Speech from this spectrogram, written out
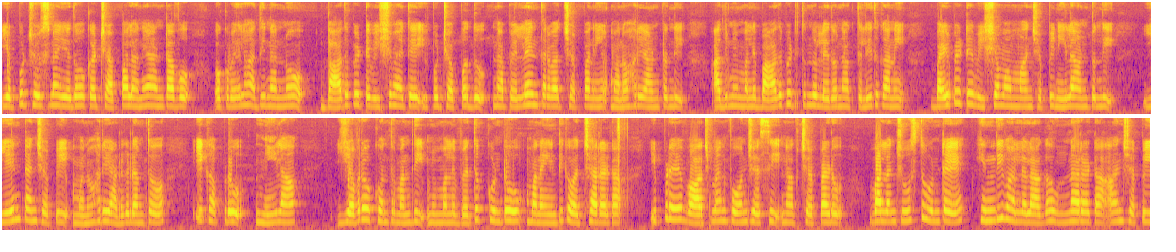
ఎప్పుడు చూసినా ఏదో ఒకటి చెప్పాలనే అంటావు. ఒకవేళ అది నన్ను బాధ పెట్టే విషయం అయితే ఇప్పుడు చెప్పొద్దు. నా పెళ్ళైన తర్వాత చెప్పని మనోహరి అంటుంది. అది మిమ్మల్ని బాధ పెడుతుందో లేదో నాకు తెలియదు కానీ భయపెట్టే విషయం అమ్మ అని చెప్పి నీలా అంటుంది. ఏంటని చెప్పి మనోహరి అడగడంతో ఇక అప్పుడు నీల ఎవరో కొంతమంది మిమ్మల్ని వెతుక్కుంటూ మన ఇంటికి వచ్చారట. ఇప్పుడే వాచ్మ్యాన్ ఫోన్ చేసి నాకు చెప్పాడు వాళ్ళని చూస్తూ ఉంటే హిందీ వాళ్ళలాగా ఉన్నారట అని చెప్పి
